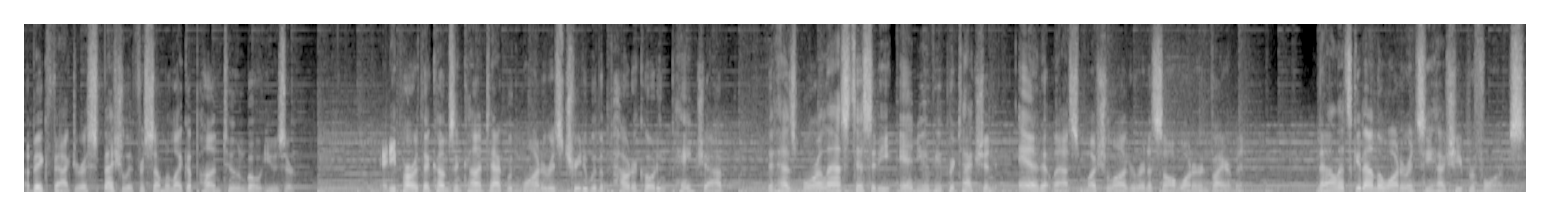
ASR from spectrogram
a big factor especially for someone like a pontoon boat user. Any part that comes in contact with water is treated with a powder coating paint job that has more elasticity and UV protection and it lasts much longer in a saltwater environment. Now let's get on the water and see how she performs.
